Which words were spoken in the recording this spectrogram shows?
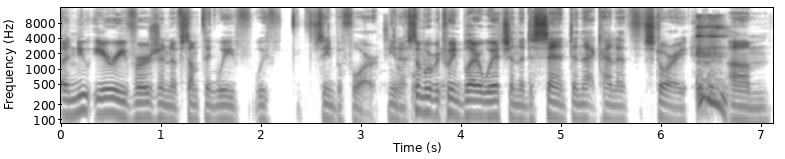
a new eerie version of something we've we've seen before. You know, somewhere between Blair Witch and The Descent and that kind of story. Um,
